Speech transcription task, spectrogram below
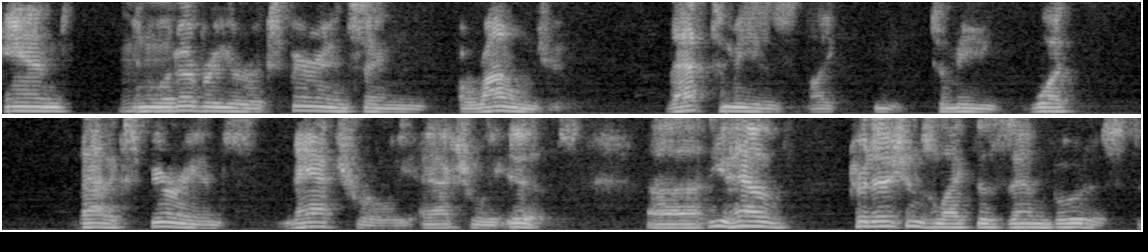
and mm-hmm. in whatever you're experiencing around you? That to me is like, to me, what that experience naturally actually is. Uh, you have traditions like the Zen Buddhist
